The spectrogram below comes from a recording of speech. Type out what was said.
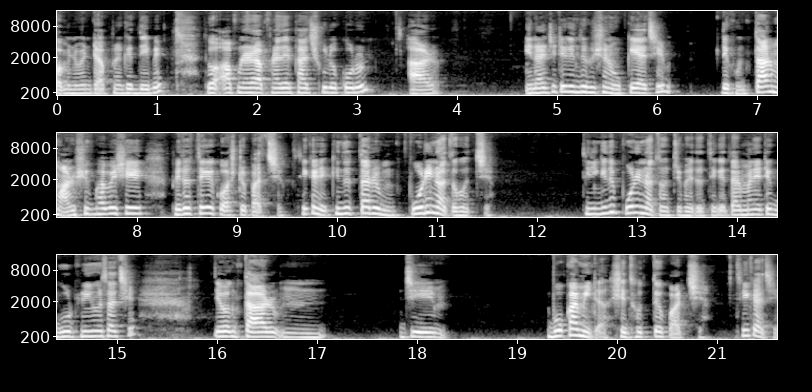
কমিটমেন্ট আপনাকে দেবে। তো আপনারা আপনাদের কাজগুলো করুন, আর এনার্জিটা কিন্তু ভীষণ ওকে আছে। দেখুন, তার মানসিকভাবে সে ভেতর থেকে কষ্ট পাচ্ছে, ঠিক আছে? কিন্তু তার পরিণত হচ্ছে। তিনি কিন্তু পরিণত হচ্ছে ভেতর থেকে। তার মানে এটা গুড নিউজ আছে এবং তার যে বোকামিটা সে ধরতেও পারছে, ঠিক আছে?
